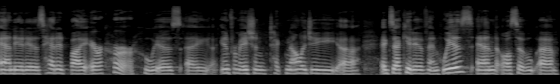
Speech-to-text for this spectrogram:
and it is headed by Eric Herr, who is a information technology uh, executive and whiz, and also um,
